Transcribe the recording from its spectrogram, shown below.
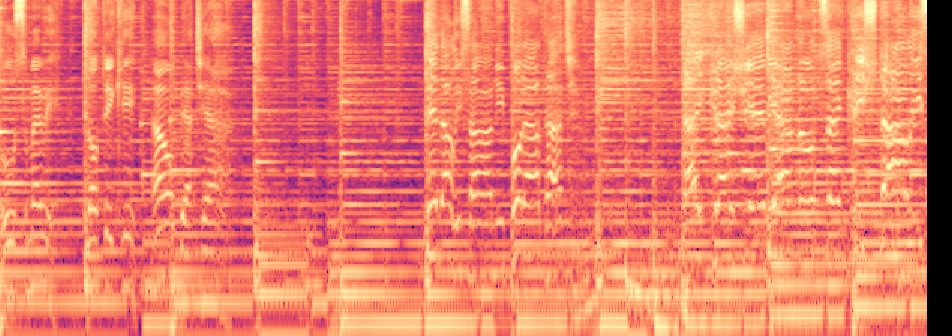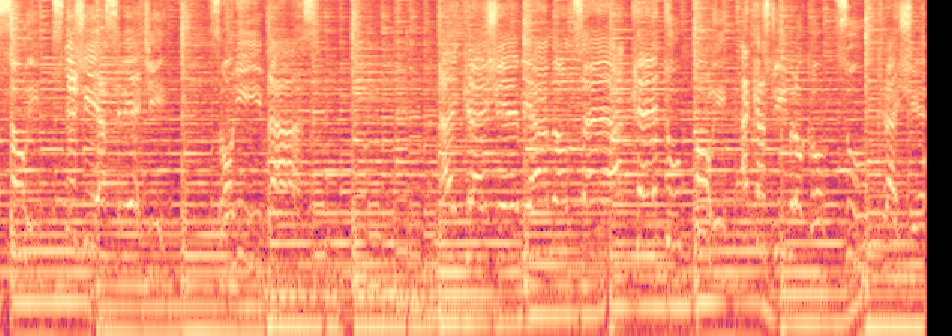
Úsmevy dotyky a objatia. Nedali sa ani porátať, najkrajšie Vianoce, kryštály, soli, sneží a svieti, zvoní v nás. Najkrajšie Vianoce, aké tu boli, a každým rokom sú krajšie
